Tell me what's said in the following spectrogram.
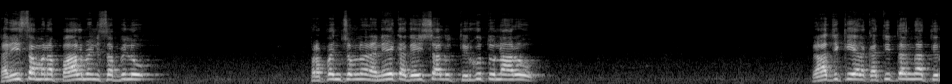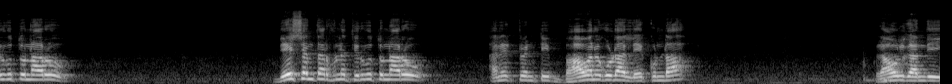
కనీసం మన పార్లమెంట్ సభ్యులు ప్రపంచంలోని అనేక దేశాలు తిరుగుతున్నారు రాజకీయాలకు అతీతంగా తిరుగుతున్నారు దేశం తరఫున తిరుగుతున్నారు అనేటువంటి భావన కూడా లేకుండా రాహుల్ గాంధీ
